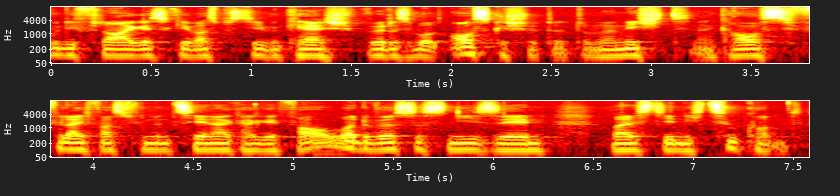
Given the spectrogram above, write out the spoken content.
wo die Frage ist, okay, was passiert mit Cash? Wird es überhaupt ausgeschüttet oder nicht? Dann kaufst du vielleicht was für einen 10er KGV, aber du wirst es nie sehen, weil es dir nicht zukommt.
